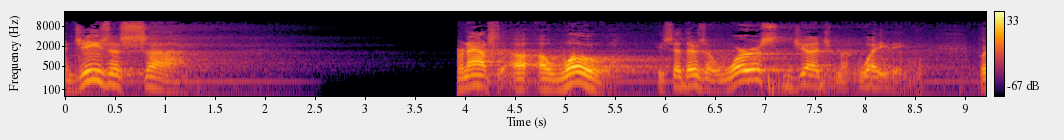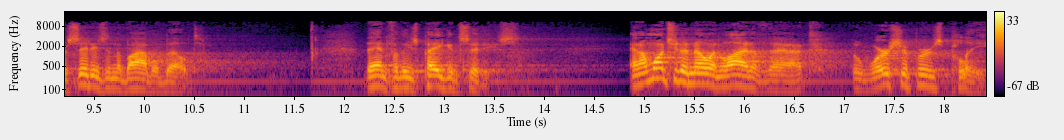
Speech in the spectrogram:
And Jesus uh, pronounced a, a woe. He said there's a worse judgment waiting for cities in the Bible Belt than for these pagan cities. And I want you to know, in light of that, the worshippers' plea.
